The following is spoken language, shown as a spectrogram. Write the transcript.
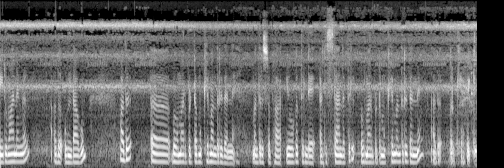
തീരുമാനങ്ങൾ അത് ഉണ്ടാകും. അത് ബഹുമാനപ്പെട്ട മുഖ്യമന്ത്രി തന്നെ മന്ത്രിസഭാ യോഗത്തിന്റെ അടിസ്ഥാനത്തിൽ ബഹുമാനപ്പെട്ട മുഖ്യമന്ത്രി തന്നെ അത് പ്രഖ്യാപിക്കും.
